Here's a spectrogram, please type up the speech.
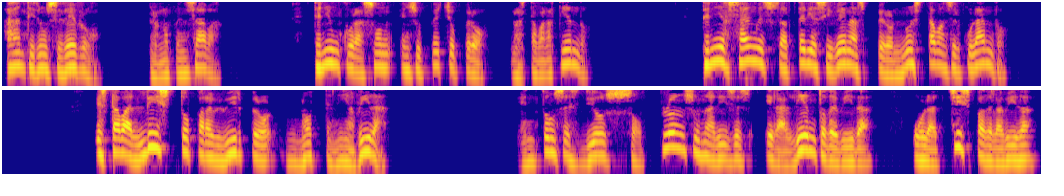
Adán tenía un cerebro, pero no pensaba. Tenía un corazón en su pecho, pero no estaba latiendo. Tenía sangre en sus arterias y venas, pero no estaban circulando. Estaba listo para vivir, pero no tenía vida. Entonces Dios sopló en sus narices el aliento de vida o la chispa de la vida,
